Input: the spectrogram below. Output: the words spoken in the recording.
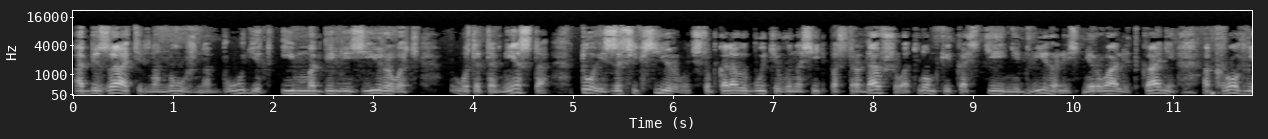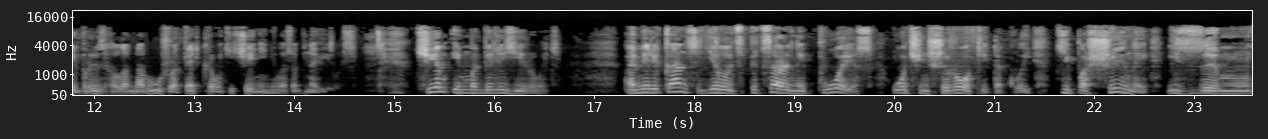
обязательно нужно будет иммобилизировать вот это место, то есть зафиксировать, чтобы когда вы будете выносить пострадавшего, отломки костей не двигались, не рвали ткани, а кровь не брызгала наружу, опять кровотечение не возобновилось. Чем иммобилизировать? Американцы делают специальный пояс, очень широкий такой, типа шины, из, эм,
